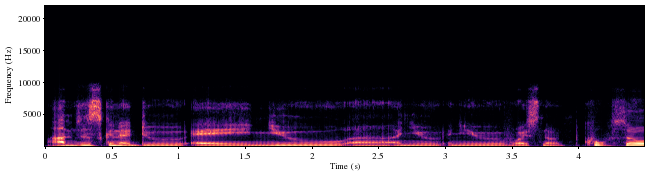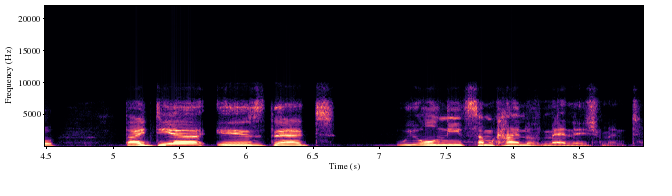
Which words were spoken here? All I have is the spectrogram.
i'm just gonna do a new uh, a new a new voice note cool so the idea is that we all need some kind of management,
